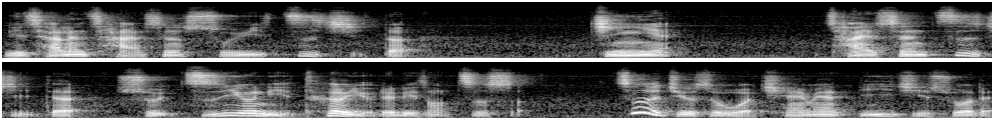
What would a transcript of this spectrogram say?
你才能产生属于自己的经验，产生自己的属只有你特有的那种知识，这就是我前面第一集说的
